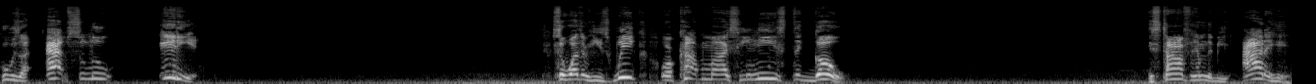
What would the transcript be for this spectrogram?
who's an absolute idiot. So whether he's weak or compromised, he needs to go. It's time for him to be out of here.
